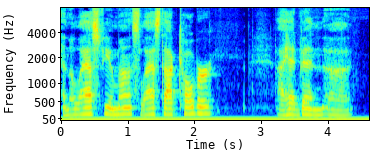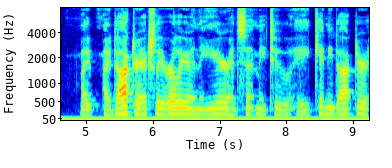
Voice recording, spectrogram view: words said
in the last few months, last October, I had been, uh, my, my doctor actually earlier in the year had sent me to a kidney doctor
